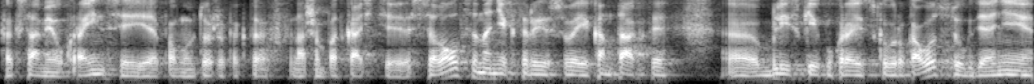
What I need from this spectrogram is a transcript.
как сами украинцы, я, по-моему, тоже как-то в нашем подкасте ссылался на некоторые свои контакты, э, близкие к украинскому руководству, где они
